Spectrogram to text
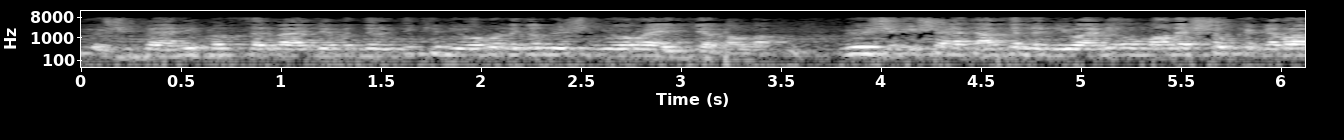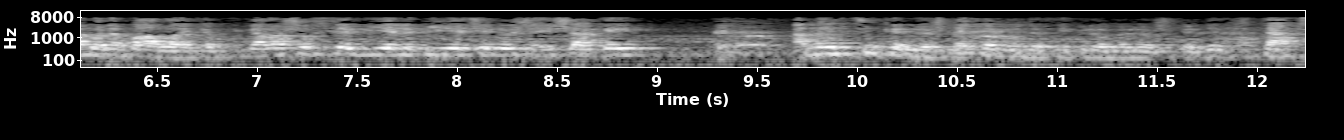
نوێژی بەیانی بەم فەرمایە بێمە دەردی کە نیۆڕۆ لەگەڵ نوێژی نیۆڕایی تێ بەڵا نوێژی ئیشایەت ئاگەر لە نیوانی ئەو ماڵێ شەو کە گەڕا بۆ لە باوەکەم کە گەڕا شەو خێویە لە بیەچێ نوێژە ئیشاکەی ئەمە چونکە نوێژەکە بۆ دەفیکرۆ بە نوێژکردن هەتا چ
